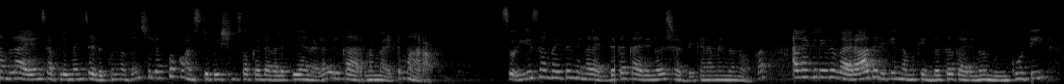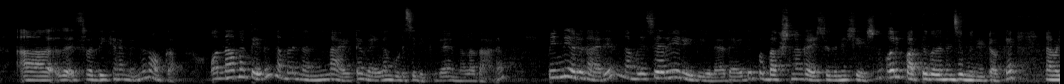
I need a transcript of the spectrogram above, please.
നമ്മൾ അയൺ സപ്ലിമെന്റ്സ് എടുക്കുന്നതും ചിലപ്പോൾ കോൺസ്റ്റിപ്പേഷൻസ് ഒക്കെ ഡെവലപ്പ് ചെയ്യാനുള്ള ഒരു കാരണമായിട്ട് മാറാം. സോ ഈ സമയത്ത് നിങ്ങൾ എന്തൊക്കെ കാര്യങ്ങൾ ശ്രദ്ധിക്കണമെന്ന് നോക്കാം. അല്ലെങ്കിൽ ഇത് വരാതിരിക്കാൻ നമുക്ക് എന്തൊക്കെ കാര്യങ്ങൾ മുൻകൂട്ടി ശ്രദ്ധിക്കണമെന്ന് നോക്കാം. ഒന്നാമത്തേത് നമ്മൾ നന്നായിട്ട് വെള്ളം കുടിച്ചിരിക്കുക എന്നുള്ളതാണ്. പിന്നെ ഒരു കാര്യം നമ്മൾ ചെറിയ രീതിയിൽ അതായത് ഇപ്പോൾ ഭക്ഷണം കഴിച്ചതിന് ശേഷം ഒരു പത്ത് പതിനഞ്ച് മിനിറ്റ് ഒക്കെ നമ്മൾ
